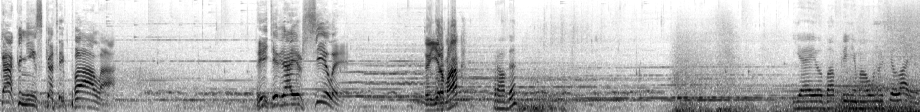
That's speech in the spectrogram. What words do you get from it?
как низко ты пала! Ты теряешь силы! Ты Ермак? Правда? Я ее принимал на Филаре.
